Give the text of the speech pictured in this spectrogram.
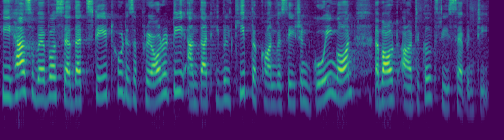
He has, however, said that statehood is a priority and that he will keep the conversation going on about Article 370.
